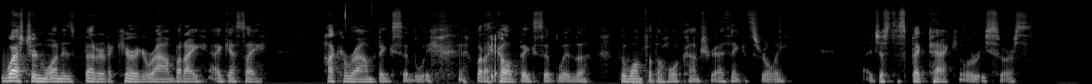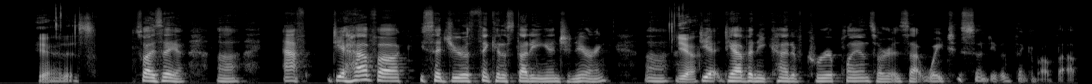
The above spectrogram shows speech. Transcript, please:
Western one is better to carry around, but I I guess I huck around Big Sibley, what I Yeah. call Big Sibley, the the one for the whole country. I think it's really just a spectacular resource. Yeah, it is. So Isaiah, uh, af- do you have? Uh, you said you're thinking of studying engineering. Uh, Yeah. do you, do you have any kind of career plans, or is that way too soon to even think about that?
